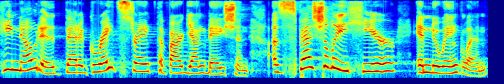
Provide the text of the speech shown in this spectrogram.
He noted that a great strength of our young nation, especially here in New England,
